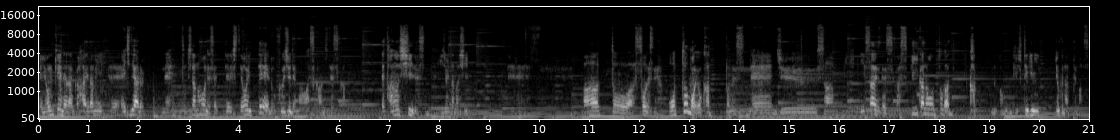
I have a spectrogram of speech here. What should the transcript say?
4K ではなくハイダミ、え HDR、ね、そちらの方で設定しておいて60で回す感じですか。で楽しいですね。非常に楽しい。えー、あとはそうですね、音も良かったですね。13ミリサイズですが、スピーカーの音がかなんかもう劇的に良くなってます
